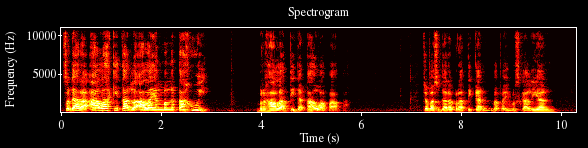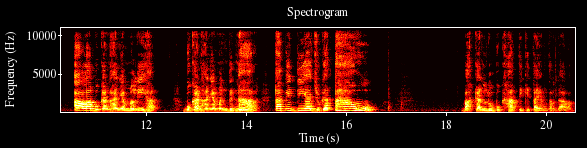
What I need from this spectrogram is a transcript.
Saudara, Allah kita adalah Allah yang mengetahui. Berhala tidak tahu apa-apa. Coba saudara perhatikan, Bapak Ibu sekalian. Allah bukan hanya melihat, bukan hanya mendengar, tapi Dia juga tahu bahkan lubuk hati kita yang terdalam.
